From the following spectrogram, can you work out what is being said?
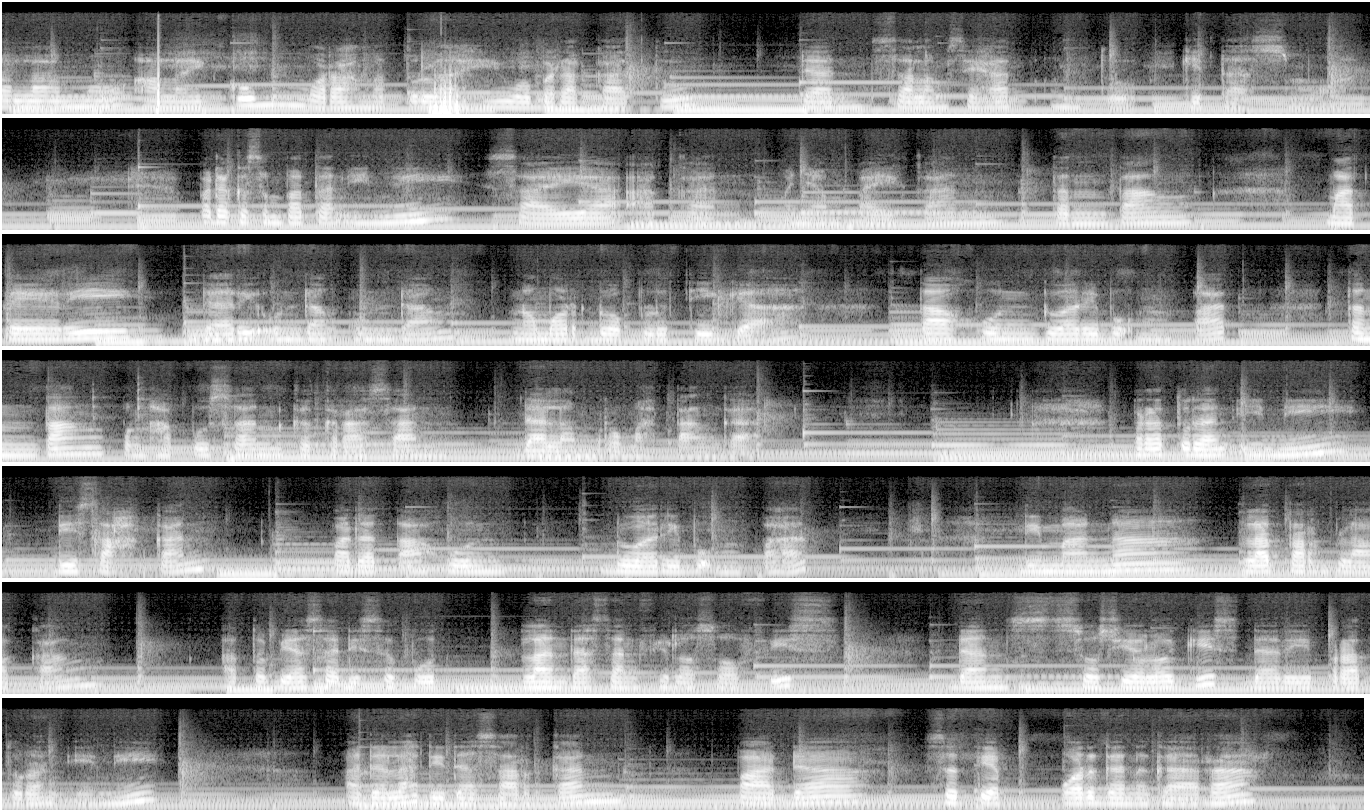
Assalamualaikum warahmatullahi wabarakatuh dan salam sehat untuk kita semua. Pada kesempatan ini saya akan menyampaikan tentang materi dari Undang-Undang Nomor 23 Tahun 2004 tentang penghapusan kekerasan dalam rumah tangga. Peraturan ini disahkan pada tahun 2004 di mana latar belakang atau biasa disebut landasan filosofis dan sosiologis dari peraturan ini adalah didasarkan pada setiap warga negara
